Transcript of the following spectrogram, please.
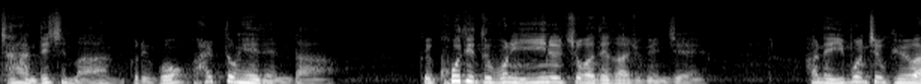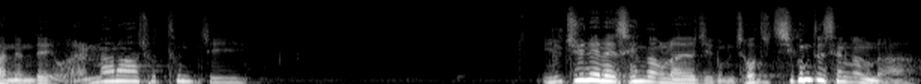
잘 안 되지만 그리고 활동해야 된다. 그 코디 두 분이 2인 1조가 돼가지고 이제 근데 이번 주 교회 왔는데 얼마나 좋던지 내내 생각나요 지금 저도 지금도 생각나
